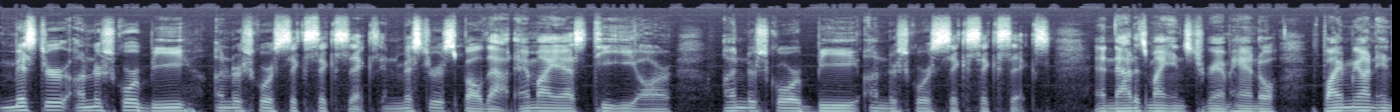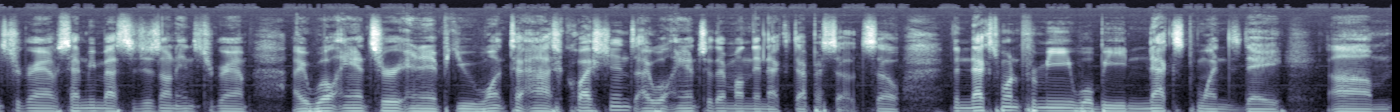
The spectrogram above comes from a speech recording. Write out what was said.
Mr. underscore B underscore 666. And Mr. is spelled out M I S T E R underscore B underscore 666. And that is my Instagram handle. Find me on Instagram. Send me messages on Instagram. I will answer. And if you want to ask questions, I will answer them on the next episode. So the next one for me will be next Wednesday. Um,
